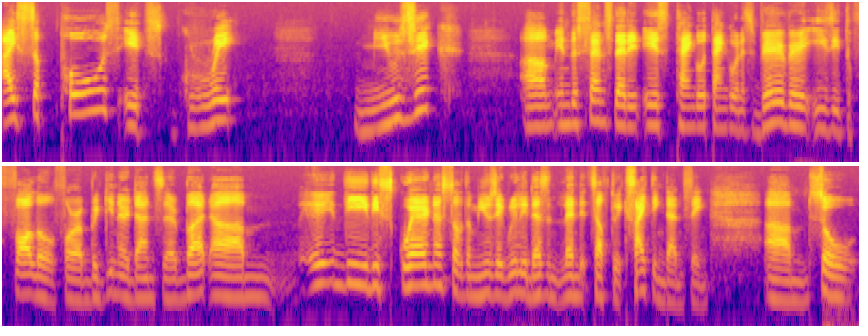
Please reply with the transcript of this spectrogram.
I suppose it's great music, um, in the sense that it is tango tango and it's very very easy to follow for a beginner dancer. But um, eh, the the squareness of the music really doesn't lend itself to exciting dancing. Um, so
